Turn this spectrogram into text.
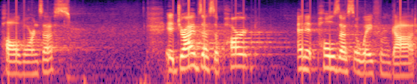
Paul warns us. It drives us apart and it pulls us away from God.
